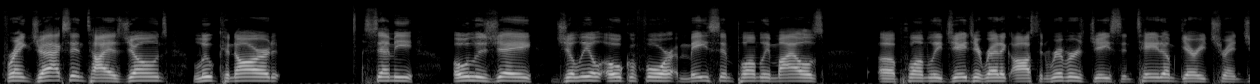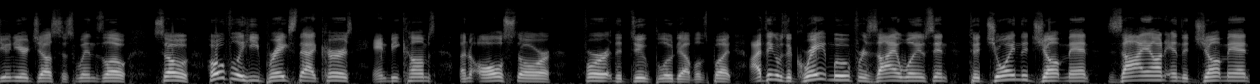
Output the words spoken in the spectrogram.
Frank Jackson, Tyus Jones, Luke Kennard, Semi Ojeleye, Jahlil Okafor, Mason Plumlee, Miles uh, Plumlee, JJ Redick, Austin Rivers, Jayson Tatum, Gary Trent Jr., Justice Winslow. So hopefully he breaks that curse and becomes an all star for the Duke Blue Devils. But I think it was a great move for Zion Williamson to join the Jumpman. Zion and the Jumpman.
